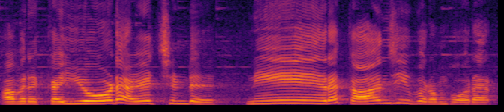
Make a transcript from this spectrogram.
அவரை கையோடு அழைச்சிண்டு நேராக காஞ்சிபுரம் போகிறார்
